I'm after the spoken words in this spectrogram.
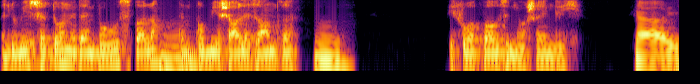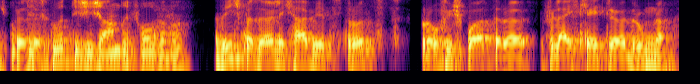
Weil du willst ja doch nicht einfach ausfallen, mhm. dann probierst du alles andere. Mhm. Bevor du Pause machst eigentlich. Ja, ich Ob das gut ist, ist eine andere Frage, aber. Also ich persönlich habe jetzt trotz Profisport oder vielleicht Kletterer oder Rumner,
